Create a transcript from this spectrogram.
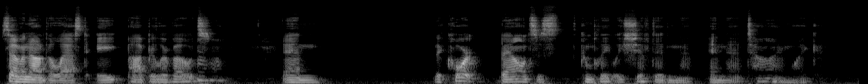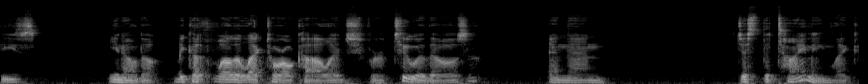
seven out of the last eight popular votes, Mhm. and the court balance is completely shifted in that in that time. Like these, you know, the because well, the electoral college for two of those, and then just the timing, like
